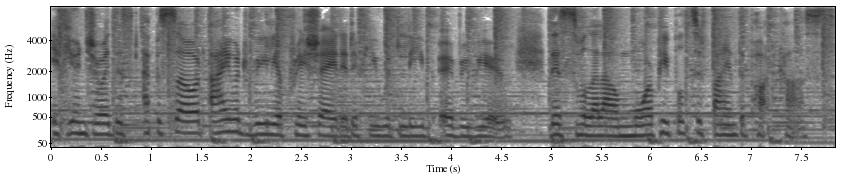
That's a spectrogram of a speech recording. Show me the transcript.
If you enjoyed this episode, I would really appreciate it if you would leave a review. This will allow more people to find the podcast.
